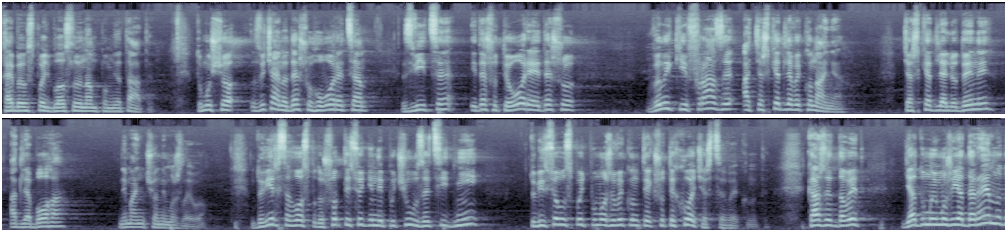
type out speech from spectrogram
Хай би Господь благословив нам пам'ятати. Тому що, звичайно, дещо говориться звідси, і дещо теорія, і дещо великі фрази, а тяжке для виконання. Тяжке для людини, а для Бога нема нічого неможливого. Довірся Господу, що б ти сьогодні не почув за ці дні, тобі все Господь поможе виконати, якщо ти хочеш це виконати. Каже Давид: я думаю, може, я даремно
